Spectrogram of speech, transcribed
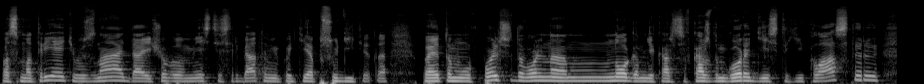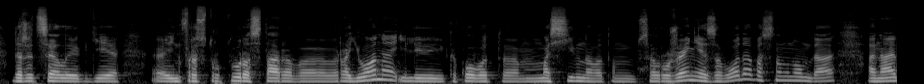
посмотреть, узнать, да, еще потом вместе с ребятами пойти обсудить это. Поэтому в Польше довольно много, мне кажется, в каждом городе есть такие кластеры, даже целые, где э, инфраструктура старого района или какого-то массивного там сооружения, завода в основном, да, она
